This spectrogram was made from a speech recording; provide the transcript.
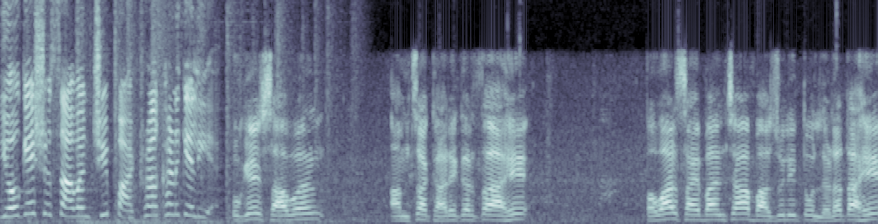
योगेश सावंतची पाठराखण केली आहे योगेश सावंत आमचा कार्यकर्ता आहे. पवार साहेबांच्या बाजूली तो लढत आहे.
